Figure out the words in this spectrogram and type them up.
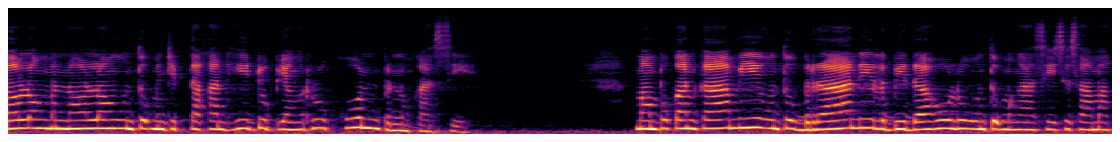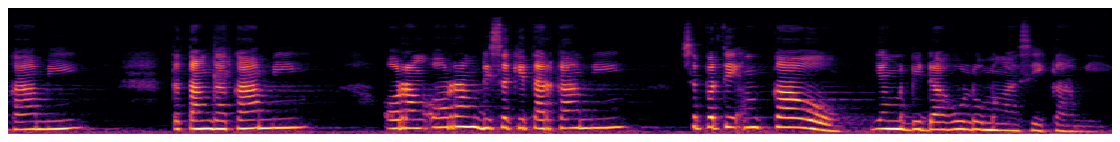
tolong menolong untuk menciptakan hidup yang rukun penuh kasih. Mampukan kami untuk berani lebih dahulu untuk mengasihi sesama kami, tetangga kami, orang-orang di sekitar kami, seperti Engkau yang lebih dahulu mengasihi kami.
